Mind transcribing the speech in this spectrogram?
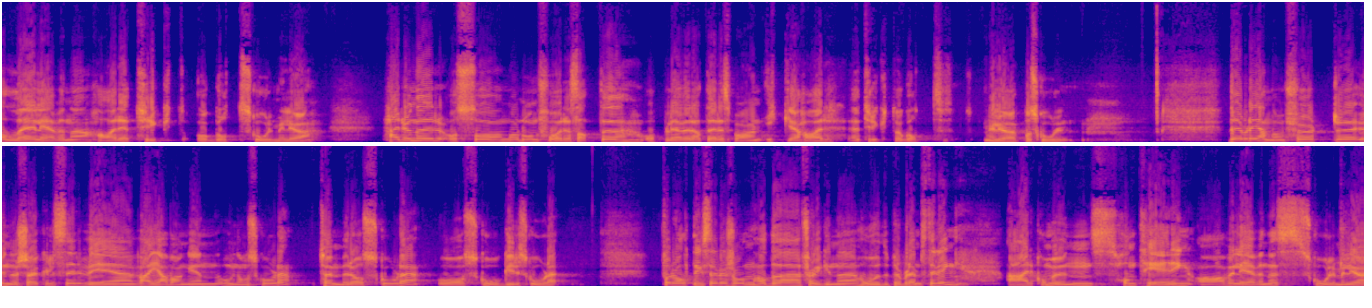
alle elevene har et trygt og godt skolemiljø. Herunder også når noen foresatte opplever at deres barn ikke har et trygt og godt miljø på skolen. Det ble gjennomført eh, undersøkelser ved Veiavangen ungdomsskole, Tømmerås skole og Skoger skole. Forvaltningsrevisjonen hadde følgende hovedproblemstilling. Er kommunens håndtering av elevenes skolemiljø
